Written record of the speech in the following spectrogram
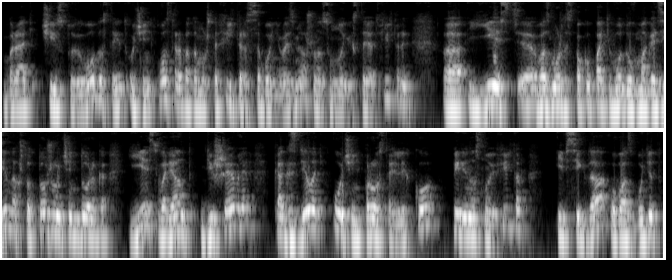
брать чистую воду, стоит очень остро, потому что фильтр с собой не возьмешь, у нас у многих стоят фильтры. Э, есть э, возможность покупать воду в магазинах, что тоже очень дорого. Есть вариант дешевле, как сделать очень просто и легко переносной фильтр, и всегда у вас будет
